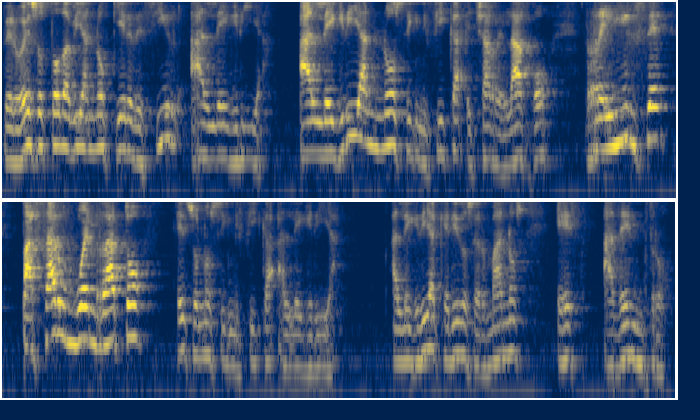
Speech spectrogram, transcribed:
Pero eso todavía no quiere decir alegría. Alegría no significa echar relajo, reírse, pasar un buen rato. Eso no significa alegría. Alegría, queridos hermanos, es adentro.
